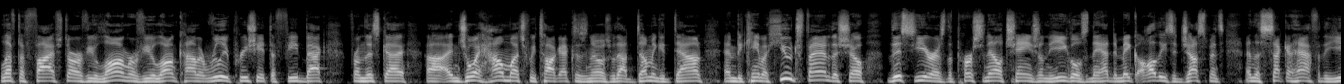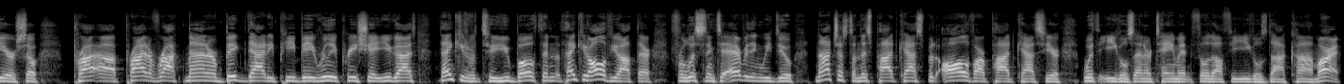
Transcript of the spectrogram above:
left a five star review, long review, long comment. Really appreciate the feedback from this guy. Uh, enjoy how much we talk X's and O's without dumbing it down and became a huge fan of the show this year as the personnel changed on the Eagles and they had to make all these adjustments in the second half of the year. So, uh, Pride of Rock Manor, Big Daddy PB, really appreciate you guys. Thank you to you both and thank you to all of you out there for listening to everything we do, not just on this podcast, but all of our podcasts here with Eagles Entertainment, PhiladelphiaEagles.com. All right.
